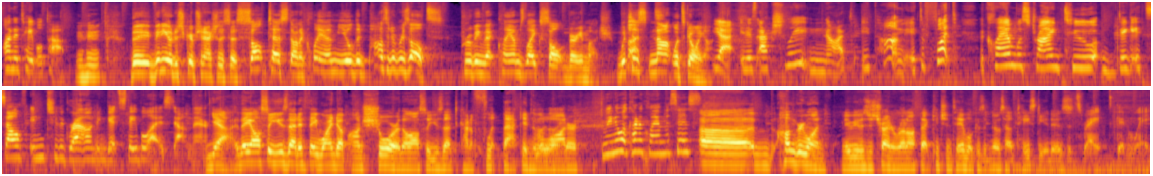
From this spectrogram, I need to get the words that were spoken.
on a tabletop. Mm-hmm. The video description actually says salt test on a clam yielded positive results, proving that clams like salt very much, which is not what's going on. Yeah, it is actually not a tongue. It's a foot. The clam was trying to dig itself into the ground and get stabilized down there. Yeah, they also use that if they wind up on shore, they'll also use that to kind of flip back into the water. Do we know what kind of clam this is? Uh, hungry one. Maybe it was just trying to run off that kitchen table because it knows how tasty it is. That's right, it's getting away.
